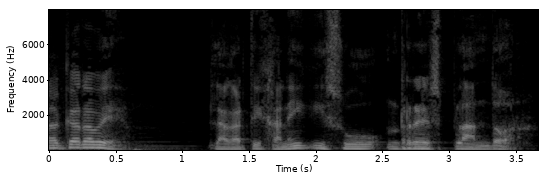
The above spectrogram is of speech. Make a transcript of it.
la cara B, Lagartija y su resplandor.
